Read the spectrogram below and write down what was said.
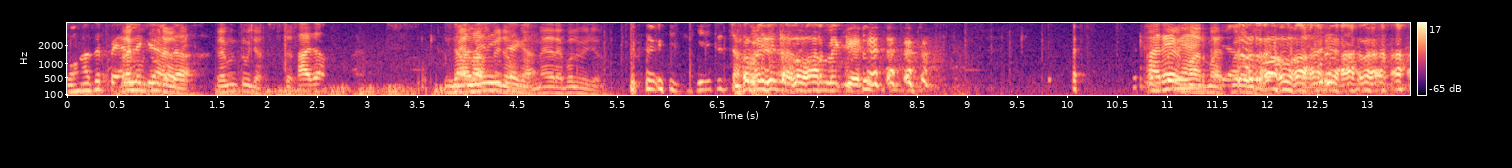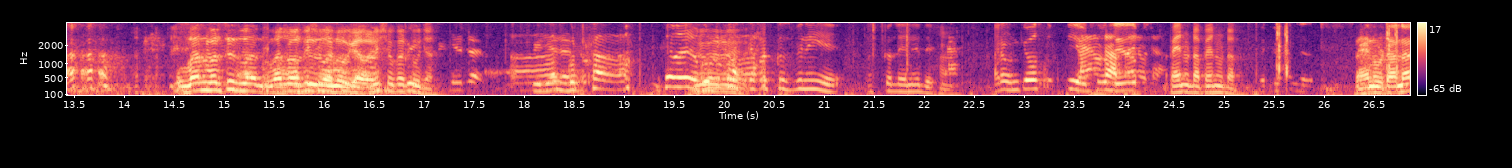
वहाँ से प्रेम लेके आ जा जा। प्रेम तू जा चल। आ जाओ मैं लास्ट में जाऊँगा मैं रेबल भी जाऊँ ये तो ये तलवार लेके। अरे मार मार यार। One versus one one versus one हो गया अभी शुगर तू जा। गुटखा। उसके पास कुछ भी नहीं है। उसको लेने दे। अरे उनके पास कुछ नहीं है उसको दे दो। पेन उठा पेन उठा। पेन उठाना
